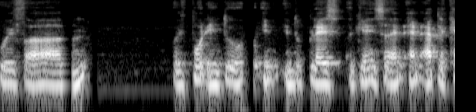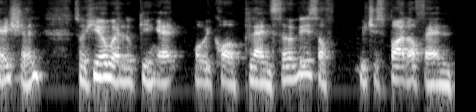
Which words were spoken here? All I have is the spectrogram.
we've um, we've put into in, into place against an, an, application. So here we're looking at what we call a plan service of which is part of an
